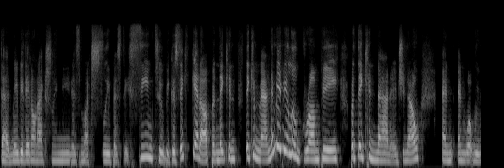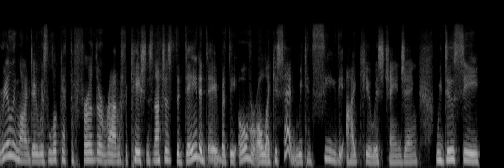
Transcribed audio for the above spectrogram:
that maybe they don't actually need as much sleep as they seem to because they can get up and they can they can manage they may be a little grumpy but they can manage you know? And and what we really want to do is look at the further ramifications not just the day to day but the overall. Like you said we can see the iq is changing. We do see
